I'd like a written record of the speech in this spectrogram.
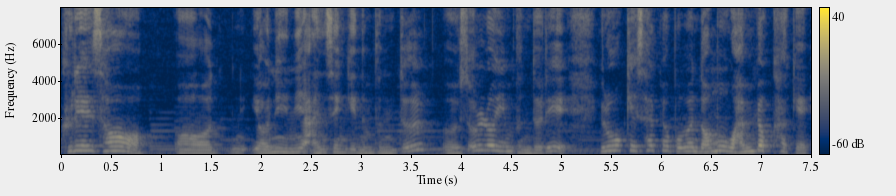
그래서 어, 연인이 안 생기는 분들, 어, 솔로인 분들이 이렇게 살펴보면 너무 완벽하게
